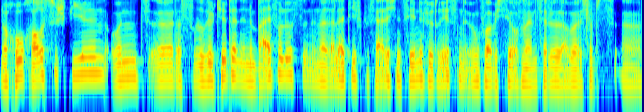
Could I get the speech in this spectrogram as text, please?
noch hoch rauszuspielen und äh, das resultiert dann in einem Ballverlust und in einer relativ gefährlichen Szene für Dresden. Irgendwo habe ich sie auf meinem Zettel, aber ich habe es äh,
